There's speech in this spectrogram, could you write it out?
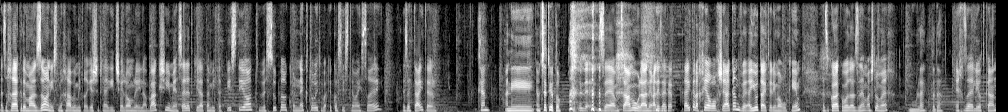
אז אחרי ההקדמה הזו, אני שמחה ומתרגשת להגיד שלום להילה בקשי, מייסדת קהילת המיטאפיסטיות וסופר קונקטורית באקוסיסטם הישראלי. איזה title. כן, אני המצאתי אותו. זה, זה המצאה מעולה, נראה לי זה הטייטל הכי ארוך שהיה כאן, והיו טייטלים ארוכים. אז כל הכבוד על זה, מה שלומך? מעולה, תודה. איך זה להיות כאן,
